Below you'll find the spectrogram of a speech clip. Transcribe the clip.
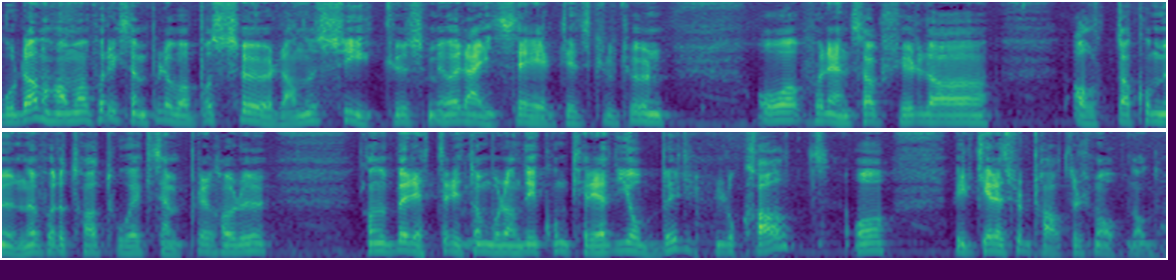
hvordan har man f.eks. jobba på Sørlandet sykehus med å reise heltidskulturen? Og for en saks skyld da Alta kommune, for å ta to eksempler. Du, kan du berette litt om hvordan de konkret jobber lokalt, og hvilke resultater som er oppnådd?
